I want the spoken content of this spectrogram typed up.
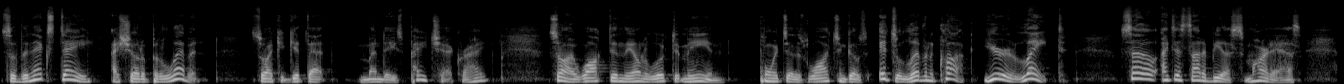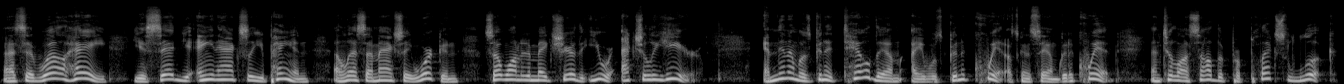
So the next day, I showed up at 11 so I could get that Monday's paycheck, right? So I walked in. The owner looked at me and points at his watch and goes, It's 11 o'clock. You're late. So I just thought I'd be a smartass. And I said, Well, hey, you said you ain't actually paying unless I'm actually working. So I wanted to make sure that you were actually here. And then I was going to tell them I was going to quit. I was going to say I'm going to quit until I saw the perplexed look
